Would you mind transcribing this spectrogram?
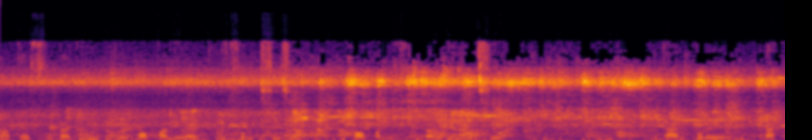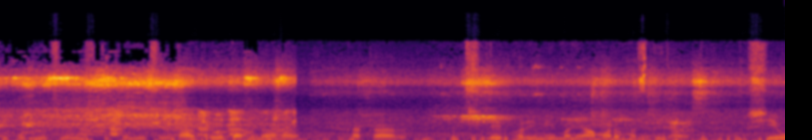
মাথায় ফোঁটা দিয়ে দিল কপালে আর কি বলছে যে কপালে ফোঁটাও দিয়েছে। তারপরে রাখি পরিয়েছে মিষ্টি খাইয়েছে। তারপরে এটা হলো আমার কাকার ছেলের ঘরে মেয়ে মানে আমার ভাস্তি হয় সেও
